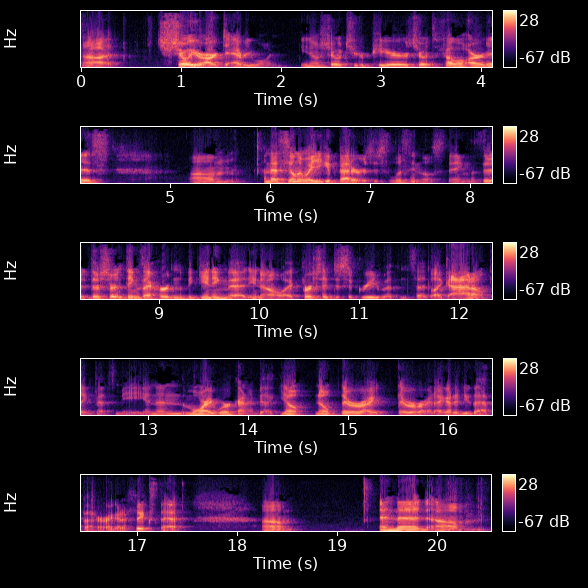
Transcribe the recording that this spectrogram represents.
Uh, show your art to everyone. You know, show it to your peers, show it to fellow artists. Um, and that's the only way you get better is just listening to those things. There, there's certain things I heard in the beginning that you know at first I disagreed with and said like I don't think that's me, and then the more I work on it, I'd be like, nope, nope, they were right, they were right. I got to do that better. I got to fix that. Um, and then um,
